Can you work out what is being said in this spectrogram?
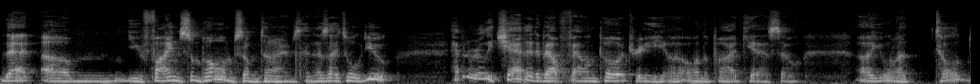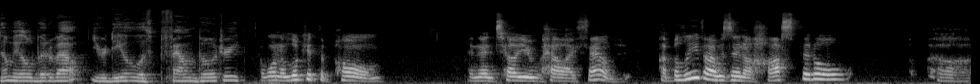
that um, you find some poems sometimes, and as I told you, haven't really chatted about found poetry uh, on the podcast. So uh, you want to tell tell me a little bit about your deal with found poetry? I want to look at the poem and then tell you how I found it. I believe I was in a hospital, uh,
